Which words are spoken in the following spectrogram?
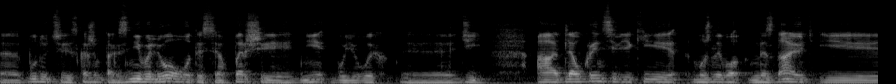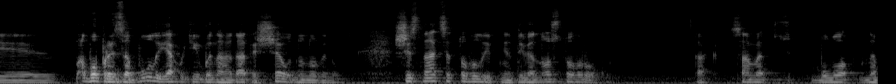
е, будуть, скажімо так, знівельовуватися в перші дні бойових е, дій. А для українців, які можливо не знають і або призабули, я хотів би нагадати ще одну новину: 16 липня 90-го року. Так, саме було на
